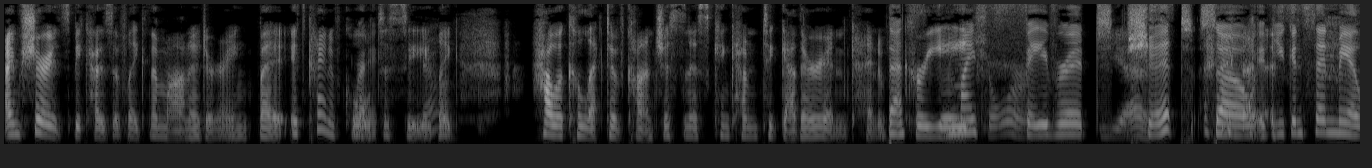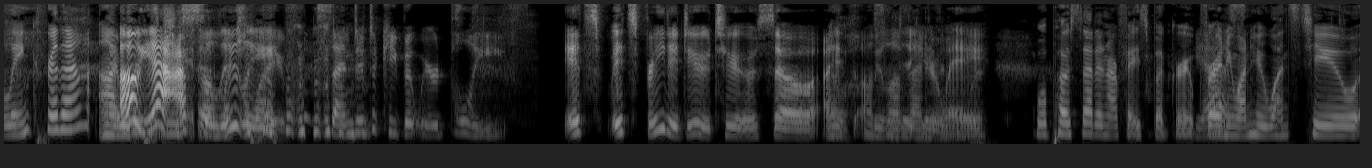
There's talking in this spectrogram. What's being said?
I'm sure it's because of like the monitoring, but it's kind of cool Right. to see Yeah. like how a collective consciousness can come together and kind of That's create my Sure. favorite Yes. shit. So if you can send me a link for that, I Oh, yeah, appreciate it. So absolutely. Send it to keep it weird, please. it's it's free to do too. So I, Oh, I'll we love send it that your even way. We'll post that in our Facebook group for anyone who wants to.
